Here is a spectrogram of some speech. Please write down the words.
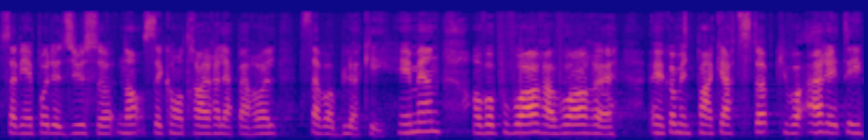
ça vient pas de Dieu, ça. Non, c'est contraire à la parole. Ça va bloquer. Amen. On va pouvoir avoir euh, comme une pancarte stop qui va arrêter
